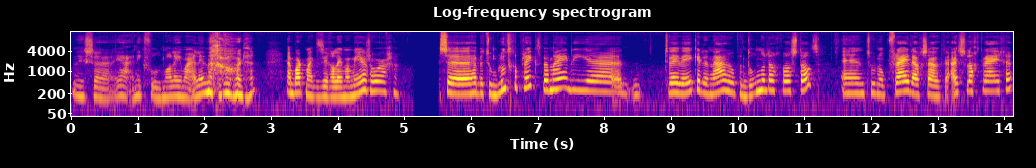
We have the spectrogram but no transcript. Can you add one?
Dus uh, ja, en ik voelde me alleen maar ellendig geworden. En Bart maakte zich alleen maar meer zorgen. Ze hebben toen bloed geprikt bij mij. Die twee weken daarna, op een donderdag was dat. En toen op vrijdag zou ik de uitslag krijgen.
